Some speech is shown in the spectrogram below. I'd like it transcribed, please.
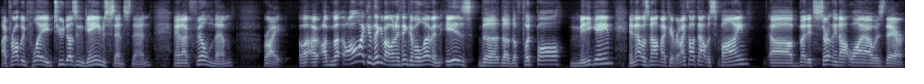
I probably played two dozen games since then, and I've filmed them. Right. All I can think about when I think of 11 is the, the, the football mini game, and that was not my favorite. I thought that was fine, uh, but it's certainly not why I was there.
